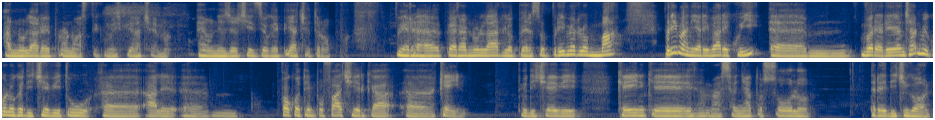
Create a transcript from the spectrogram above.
annullare il pronostico, mi spiace, ma è un esercizio che piace troppo per, per annullarlo, per sopprimerlo, ma prima di arrivare qui ehm, vorrei rilanciarmi quello che dicevi tu, eh, Ale, eh, poco tempo fa circa eh, Kane tu dicevi Kane che ha segnato solo 13 gol.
